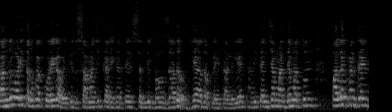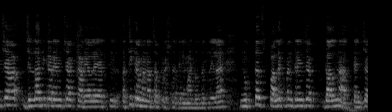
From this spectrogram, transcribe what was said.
तांदूळवाडी तालुका कोरेगाव येथील सामाजिक कार्यकर्ते संदीप भाऊ जाधव हे आज आपल्या इथं आलेले आहेत आणि त्यांच्या माध्यमातून पालकमंत्र्यांच्या जिल्हाधिकाऱ्यांच्या कार्यालयातील अतिक्रमणाचा प्रश्न त्यांनी मांडून धरलेला आहे. नुकतंच पालकमंत्र्यांच्या दालनात त्यांच्या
